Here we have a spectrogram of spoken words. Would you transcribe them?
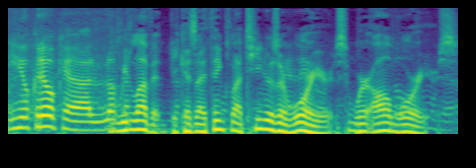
We love it because I think Latinos are warriors. We're all warriors.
